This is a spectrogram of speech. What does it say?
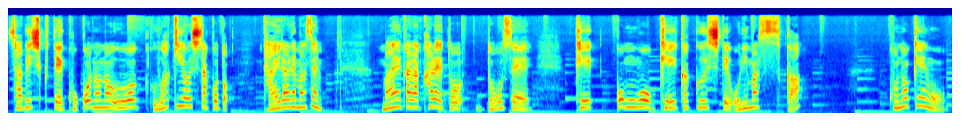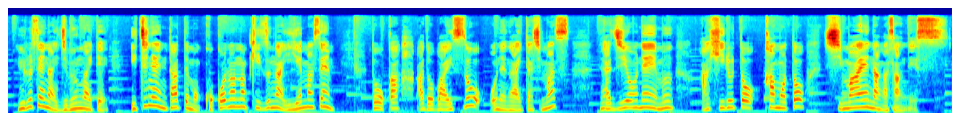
寂しくて心の浮気をしたこと耐えられません。前から彼と同棲結婚を計画しておりますがこの件を許せない自分がいて1年経っても心の傷が癒えません。どうかアドバイスをお願いいたします。ラジオネームアヒルとカモとシマエナガさんです。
